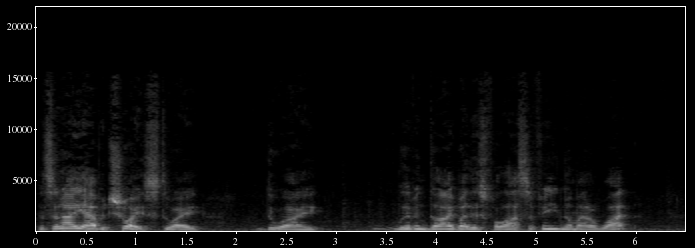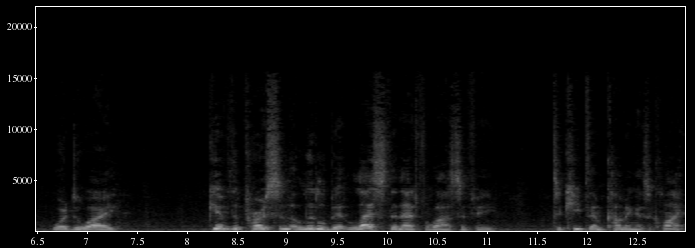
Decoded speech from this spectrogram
And so now you have a choice. Do i do i live and die by this philosophy no matter what? Or do i give the person a little bit less than that philosophy to keep them coming as a client.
